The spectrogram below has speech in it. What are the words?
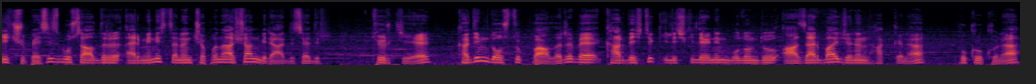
Hiç şüphesiz bu saldırı Ermenistan'ın çapını aşan bir hadisedir. Türkiye, kadim dostluk bağları ve kardeşlik ilişkilerinin bulunduğu Azerbaycan'ın hakkına, hukukuna,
